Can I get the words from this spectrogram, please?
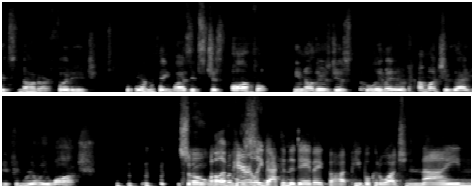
it's not our footage. The other thing was it's just awful. You know, there's just a limit of how much of that you can really watch. So Well, one of the apparently back in the day, they thought people could watch nine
